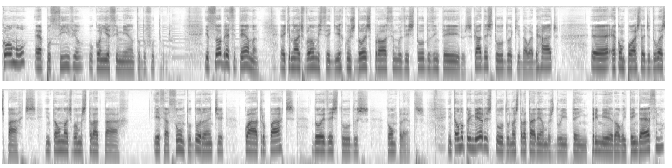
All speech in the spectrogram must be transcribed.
como é possível o conhecimento do futuro? E sobre esse tema é que nós vamos seguir com os dois próximos estudos inteiros. Cada estudo aqui da Web Rádio é, é composta de duas partes. Então nós vamos tratar esse assunto durante quatro partes, dois estudos completos. Então, no primeiro estudo, nós trataremos do item primeiro ao item décimo,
